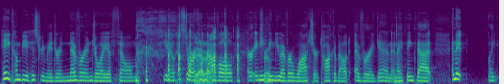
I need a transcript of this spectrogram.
hey, come be a history major and never enjoy a film, you know, historical Yeah, right. novel or anything you ever watch or talk about ever again. And I think that, and they like.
